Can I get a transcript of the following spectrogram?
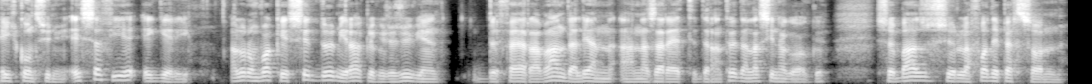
Et il continue. Et sa fille est guérie. Alors on voit que ces deux miracles que Jésus vient de faire avant d'aller à Nazareth, de rentrer dans la synagogue, se basent sur la foi des personnes,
